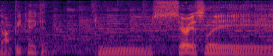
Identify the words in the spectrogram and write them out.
not be taken too seriously.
